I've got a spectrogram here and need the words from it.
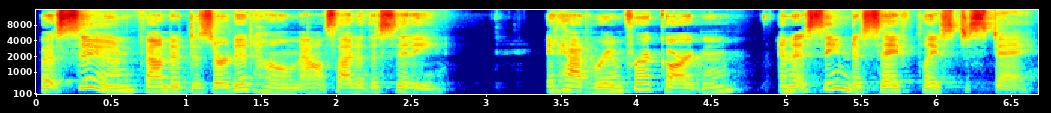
but soon found a deserted home outside of the city. It had room for a garden, and it seemed a safe place to stay.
